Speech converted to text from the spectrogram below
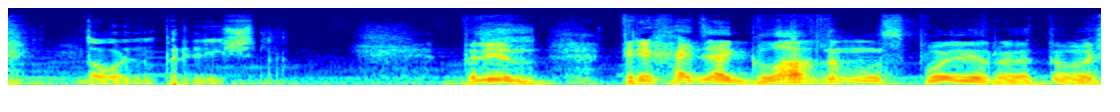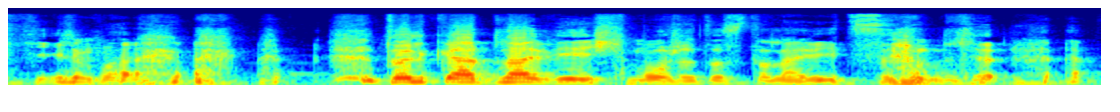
довольно прилично. Блин, переходя к главному спойлеру этого фильма, только одна вещь может остановить Сэндлера.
